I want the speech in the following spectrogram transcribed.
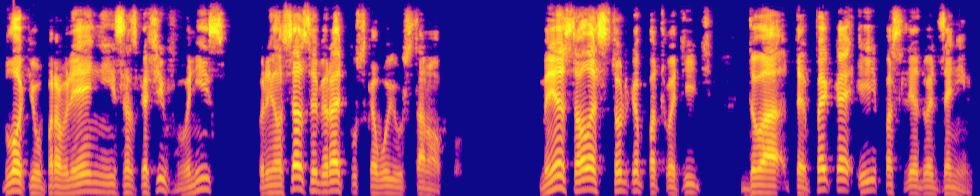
блоки управления и, соскочив вниз, принялся собирать пусковую установку. Мне осталось только подхватить два ТПК и последовать за ним.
